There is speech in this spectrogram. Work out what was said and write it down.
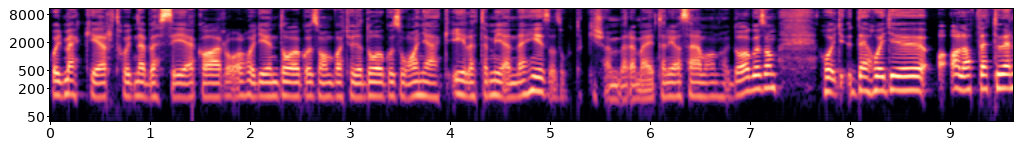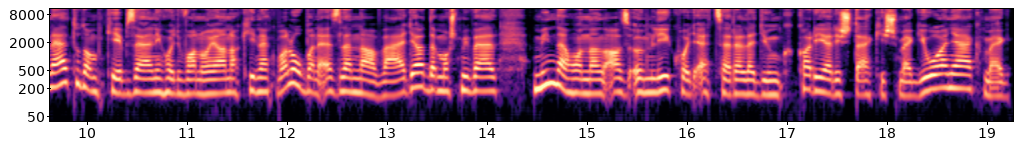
hogy megkért, hogy ne beszéljek arról, hogy én dolgozom, vagy hogy a dolgozó anyák élete milyen nehéz, azóta kis emberem ejteni a számon, hogy dolgozom, hogy, de hogy ö, alapvetően el tudom képzelni, hogy van olyan, akinek valóban ez lenne a vágya, de most mivel mindenhonnan az ömlik, hogy egyszerre legyünk karrieristák is, meg jó anyák, meg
